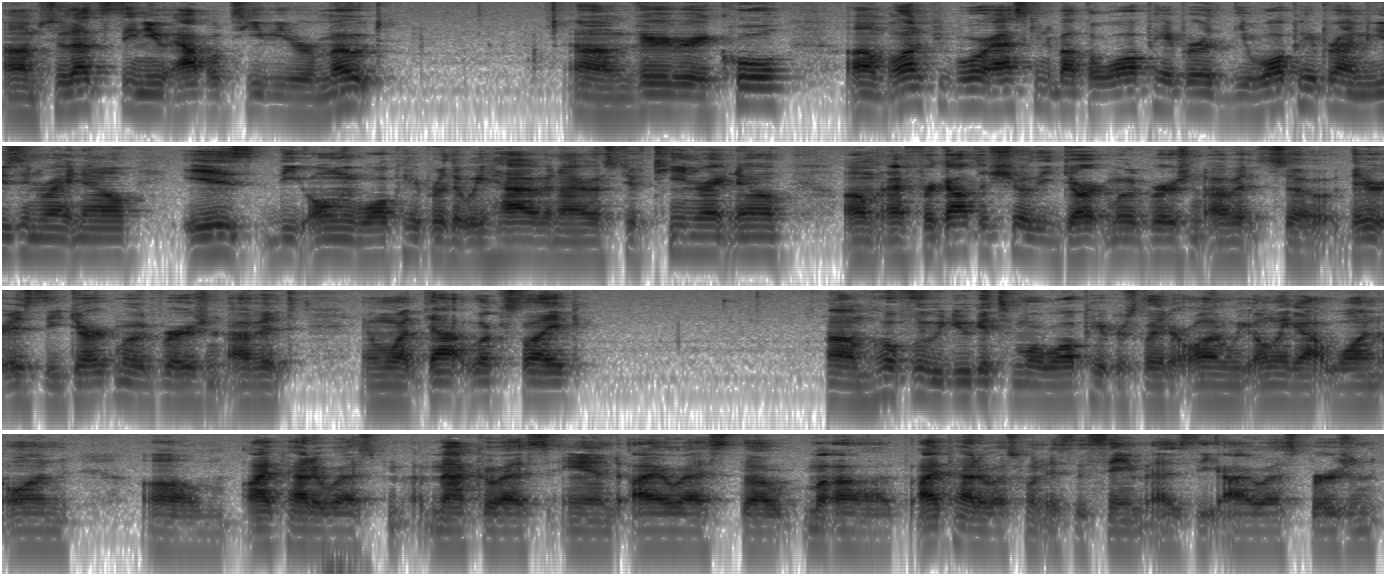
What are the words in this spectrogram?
Um, so that's the new Apple TV remote. Um, very very cool. Um, a lot of people are asking about the wallpaper. The wallpaper I'm using right now is the only wallpaper that we have in iOS 15 right now. Um, and I forgot to show the dark mode version of it, so there is the dark mode version of it and what that looks like. Um, hopefully we do get some more wallpapers later on. We only got one on um, iPad OS, Mac OS, and iOS. The uh, iPad OS one is the same as the iOS version.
